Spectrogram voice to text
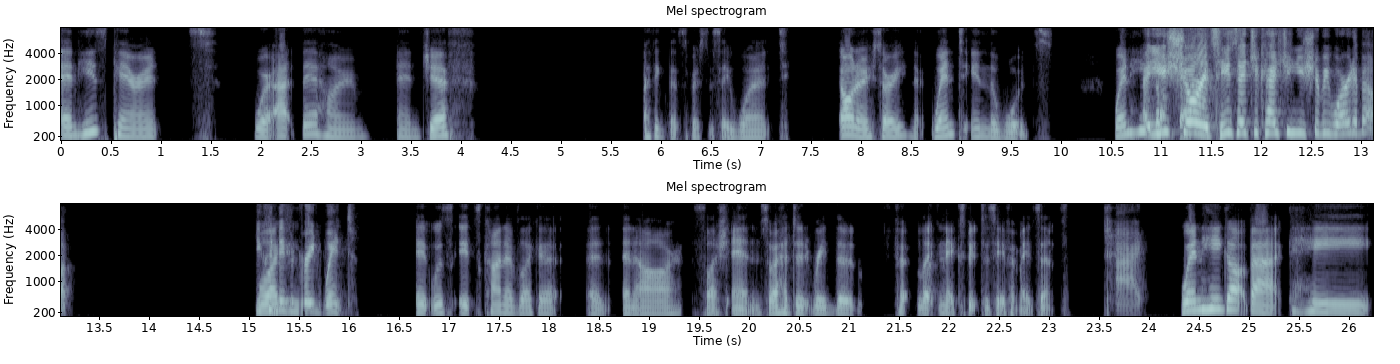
and his parents were at their home, and Jeff, I think that's supposed to say weren't. Oh no, sorry, no, went in the woods. When he Are you back- sure it's his education you should be worried about? You Well, couldn't c- even read went. it was? It's kind of like a an, an R slash N, so I had to read the like next bit to see if it made sense. Alright. When he got back, he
